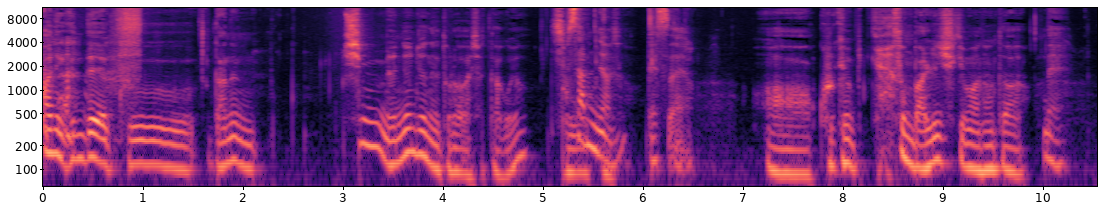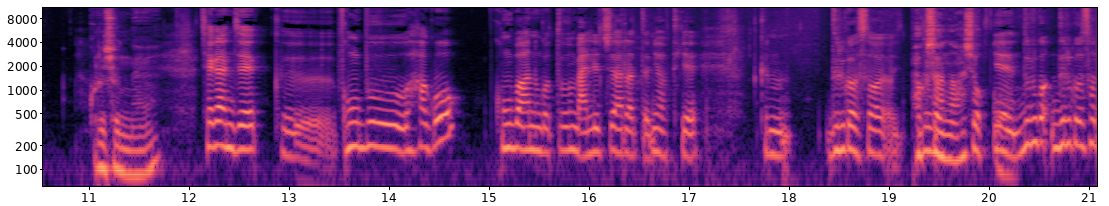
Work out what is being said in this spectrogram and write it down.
아니 근데 그 나는 십몇년 전에 돌아가셨다고요? 13년 됐어요. 아, 그렇게 계속 말리시기만 하다. 네. 그러셨네. 제가 이제 그 공부하고 공부하는 것도 말릴 줄 알았더니 어떻게 그럼 늙어서 박사는 늙, 하셨고 예 늙어 늙어서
